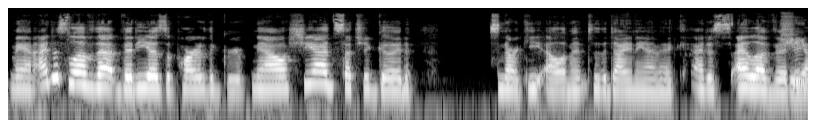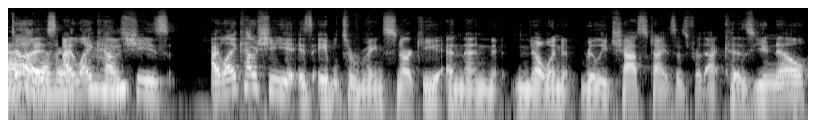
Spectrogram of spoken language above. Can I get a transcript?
man, I just love that Vidia's a part of the group now. She adds such a good snarky element to the dynamic. I just, I love Vidia. She does. love I, like how Mhm. she's. I like how she is able to remain snarky, and then no one really chastises for that. Because you know,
